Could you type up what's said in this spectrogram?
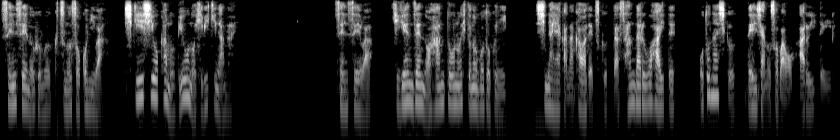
先生の踏む靴の底には、敷石を噛む秒の響きがない。先生は、紀元前の半島の人のごとくに、しなやかな革で作ったサンダルを履いて、おとなしく電車のそばを歩いている。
